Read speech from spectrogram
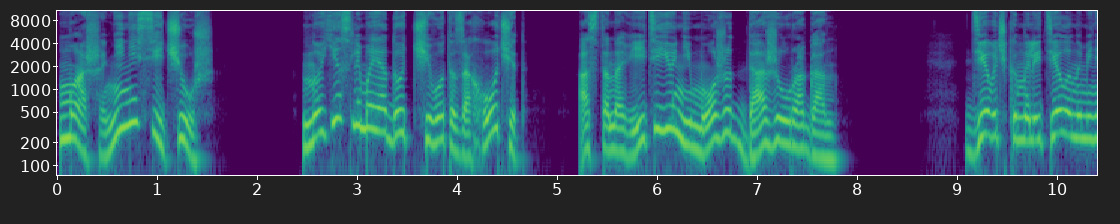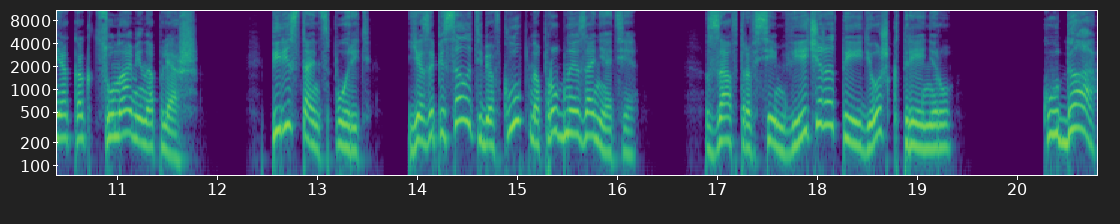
Маша, не неси чушь. Но если моя дочь чего-то захочет, остановить ее не может даже ураган. Девочка налетела на меня, как цунами на пляж. «Перестань спорить. Я записала тебя в клуб на пробное занятие. Завтра в семь вечера ты идешь к тренеру». «Куда?»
